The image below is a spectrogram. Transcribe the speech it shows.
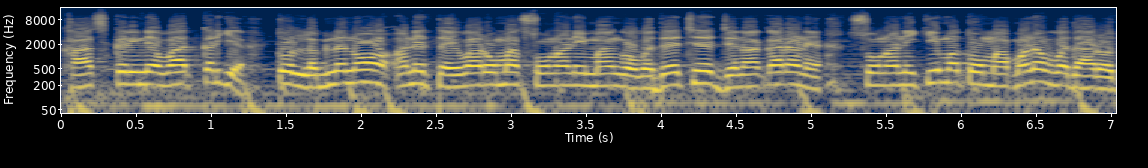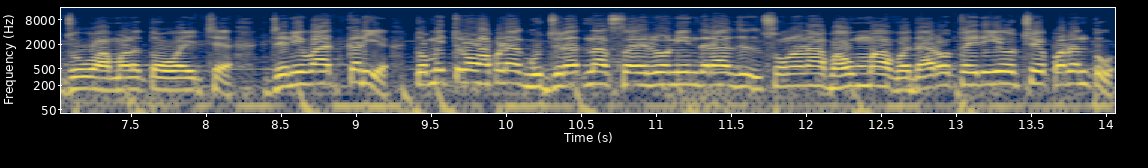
ખાસ કરીને વાત કરીએ તો લગ્નનો અને તહેવારોમાં સોનાની માંગ વધે છે, જેના કારણે સોનાની કિંમતોમાં પણ વધારો જોવા મળતો હોય છે. જેની વાત કરીએ, તો મિત્રો આપણા ગુજરાતના શહેરોની અંદર આજ સોનાના ભાવમાં વધારો થઈ રહ્યો છે. પરંતુ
